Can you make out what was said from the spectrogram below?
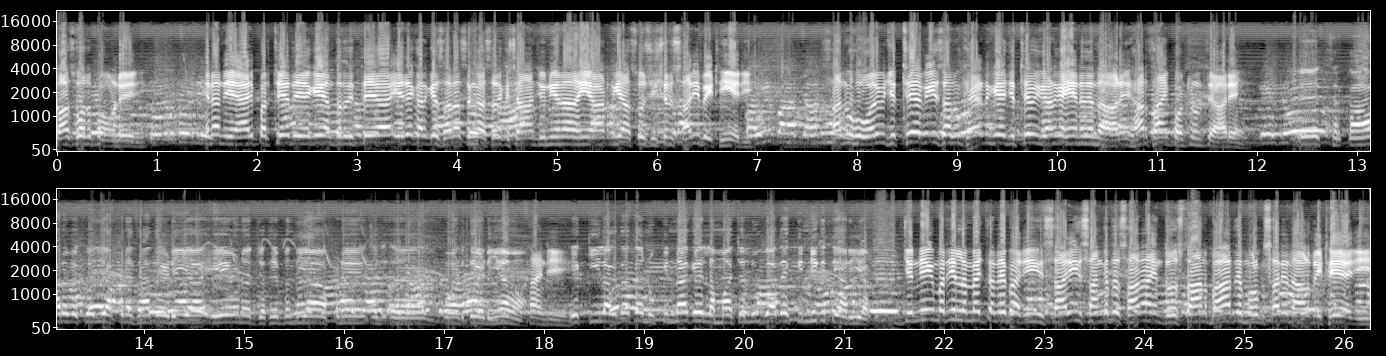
ਬਸ ਵੱਧ ਪਾਉਂਦੇ ਜੀ। ਇਹਨਾਂ ਨਜਾਇਜ਼ ਪਰਚੇ ਦੇ ਕੇ ਅੰਦਰ ਦਿੱਤੇ ਆ, ਇਹਦੇ ਕਰਕੇ ਸਾਰਾ ਸੰਘਰਸ਼ ਕਿਸਾਨ ਯੂਨੀਅਨ ਅਸੀਂ ਆੜਤੀ ਐਸੋਸੀਏਸ਼ਨ ਸਾਰੀ ਬੈਠੀ ਹੈ ਜੀ। ਸਾਨੂੰ ਹੋਰ ਵੀ ਜਿੱਥੇ ਵੀ ਸਾਨੂੰ ਕਹਿਣਗੇ ਜਿੱਥੇ ਵੀ ਕਹਿਣਗੇ ਅਸੀਂ ਇਹਨਾਂ ਦੇ ਨਾਲ ਹਾਂ ਹਰ ਥਾਂ ਪਹੁੰਚਣ ਨੂੰ ਤਿਆਰ ਹਾਂ ਜੀ। ਇਹ ਸਰਕਾਰ ਵੇਖੋ ਜੀ ਆਪਣੇ ਥਾਂ ਤੇ ਅੜੀ ਆ ਇਹ ਹੁਣ ਜਥੇਬੰਦੀਆਂ ਆਪਣੇ ਪੁਆਇੰਟ ਤੇ ਅੜੀਆਂ ਵਾ। ਹਾਂਜੀ। ਇਹ ਕੀ ਲੱਗਦਾ ਤੁਹਾਨੂੰ ਕਿੰਨਾ ਕੁ ਲੰਮਾ ਚੱਲੂਗਾ ਤੇ ਕਿੰਨੀ ਕੁ ਤਿਆਰੀ ਆ? ਜਿੰਨੀ ਕੁ ਮਰਜ਼ੀ ਲੰਮੇ ਚੱਲੇ ਭਾਜੀ ਸਾਰੀ ਸੰਗਤ ਸਾਰਾ ਹਿੰਦੁਸਤਾਨ ਬਾਹਰ ਦੇ ਮੁਲਕ ਸਾਰੇ ਨਾਲ ਬੈਠੇ ਆ ਜੀ।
